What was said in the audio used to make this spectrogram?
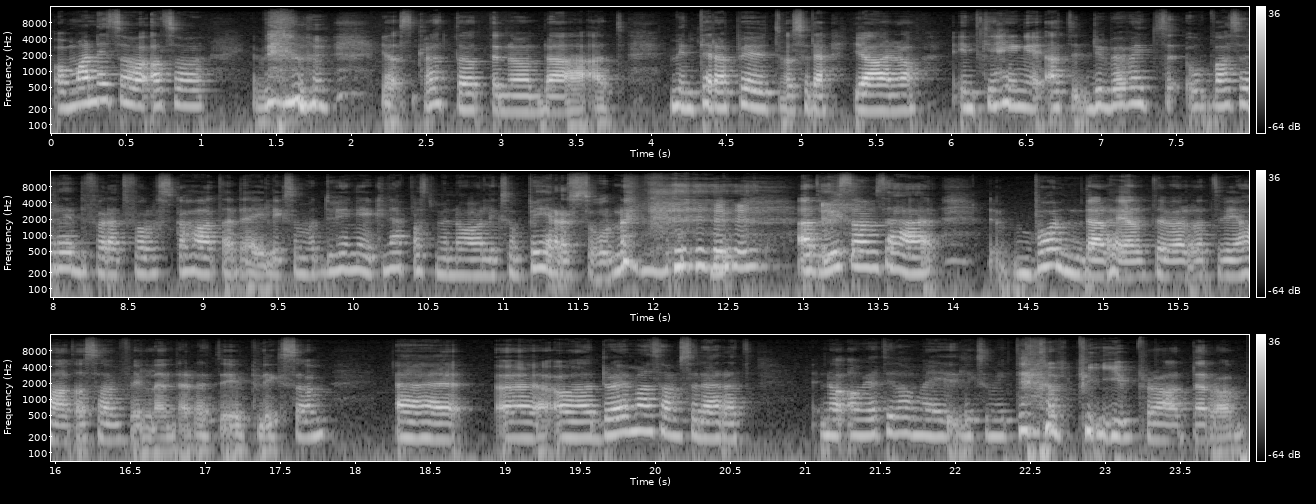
Och man är så, alltså, jag skrattade åt det någon dag att min terapeut var sådär, ja, no, inte hänger, att du behöver inte vara så rädd för att folk ska hata dig, liksom, att du hänger ju knappast med någon liksom, person. att vi som så här bondar helt över att vi hatar samfinländare typ liksom. Eh, eh, och då är man som sådär att nå, om jag till och med liksom i terapi pratar om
